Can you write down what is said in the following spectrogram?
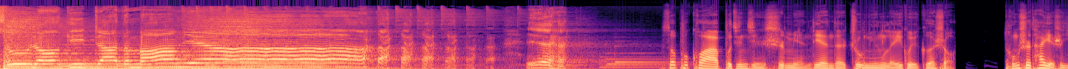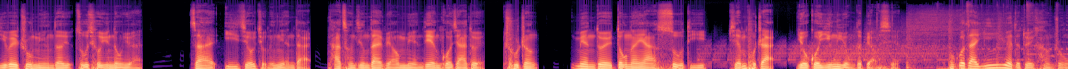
ဆိုတော့ဂီတသမားများ yeah 索普夸不仅仅是缅甸的着名雷鬼歌手，同时他也是一位着名的足球运动员。在一九九零年代，他曾经代表缅甸国家队出征， 面对东南亚宿敌柬埔寨，有过英勇的表现。不过，在音乐的对抗中，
